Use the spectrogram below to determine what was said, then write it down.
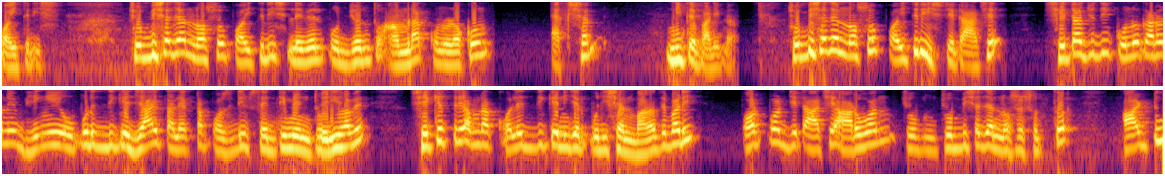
পঁয়ত্রিশ। চব্বিশ হাজার নশো পঁয়ত্রিশ লেভেল পর্যন্ত আমরা কোনো রকম অ্যাকশন নিতে পারি না। চব্বিশ হাজার নশো পঁয়ত্রিশ যেটা আছে সেটা যদি কোনো কারণে ভেঙে ওপরের দিকে যায়, তাহলে একটা পজিটিভ সেন্টিমেন্ট তৈরি হবে। সেক্ষেত্রে আমরা কলের দিকে নিজের পজিশন বানাতে পারি। পরপর যেটা আছে আর ওয়ান চব্বিশ হাজার নশো সত্তর আর টু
